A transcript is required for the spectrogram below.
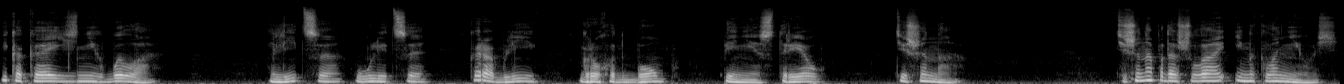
и какая из них была. Лица, улицы, корабли, грохот бомб, пение стрел, тишина. Тишина подошла и наклонилась,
